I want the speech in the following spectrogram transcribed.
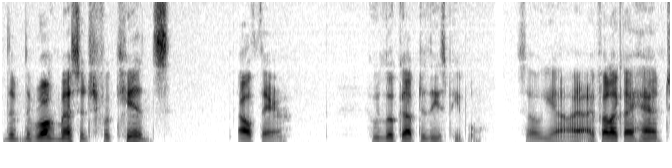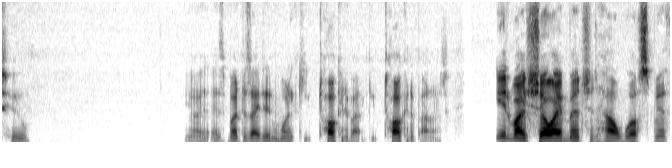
the, the wrong message for kids out there who look up to these people. So yeah, I, I felt like I had to you know, as much as I didn't want to keep talking about it, keep talking about it. In my show I mentioned how Will Smith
